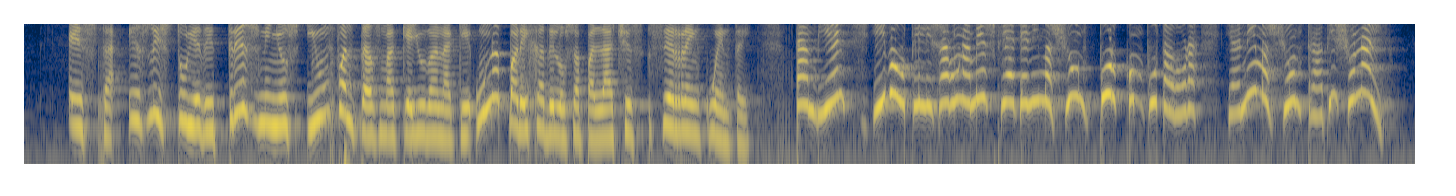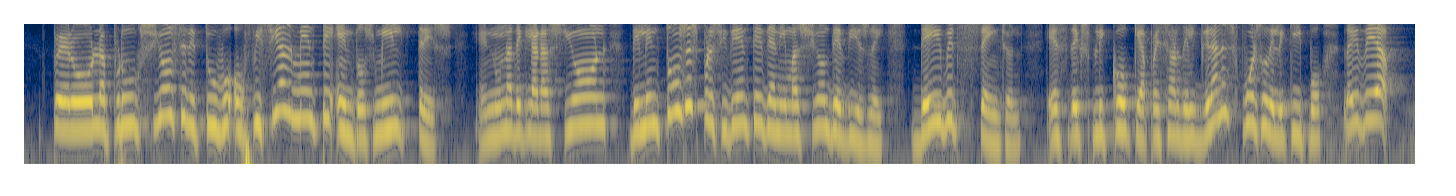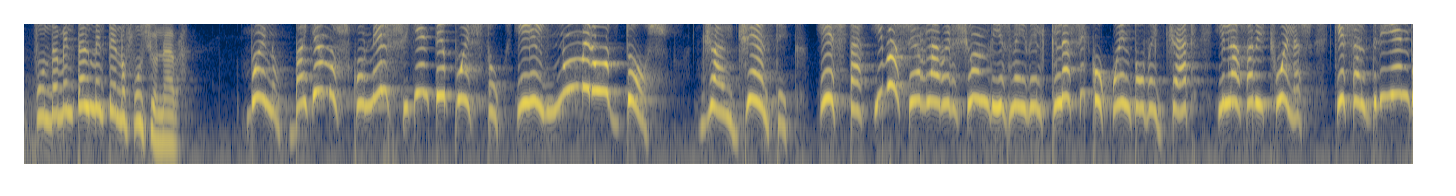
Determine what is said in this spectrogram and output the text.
Esta es la historia de tres niños y un fantasma que ayudan a que una pareja de los Apalaches se reencuentre. También iba a utilizar una mezcla de animación por computadora y animación tradicional. Pero la producción se detuvo oficialmente en 2003. En una declaración del entonces presidente de animación de Disney, David Stanton, este explicó que a pesar del gran esfuerzo del equipo, la idea fundamentalmente no funcionaba. Bueno, vayamos con el siguiente puesto, el número 2. Gigantic. Esta iba a ser la versión Disney del clásico cuento de Jack y las habichuelas, que saldría en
